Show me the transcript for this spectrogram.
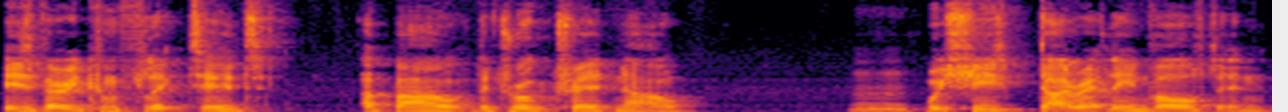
is very conflicted about the drug trade now, Mm-hmm. which she's directly involved in,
